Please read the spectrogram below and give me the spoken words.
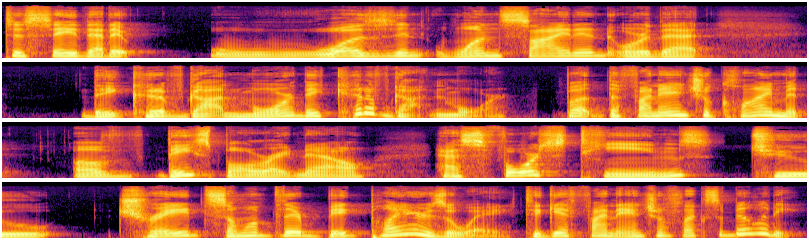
to say that it wasn't one sided or that they could have gotten more. They could have gotten more. But the financial climate of baseball right now has forced teams to trade some of their big players away to get financial flexibility.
